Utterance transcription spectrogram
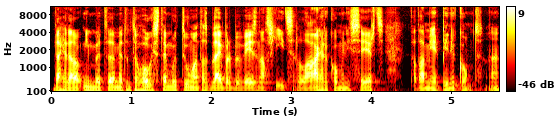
dat je dat ook niet met, eh, met een te hoge stem moet doen, want dat is blijkbaar bewezen als je iets lager communiceert, dat dat meer binnenkomt. Hè. Ah,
